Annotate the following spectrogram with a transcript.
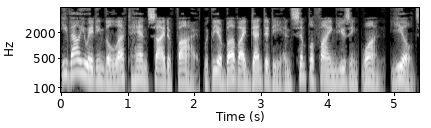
Evaluating the left-hand side of 5 with the above identity and simplifying using 1 yields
